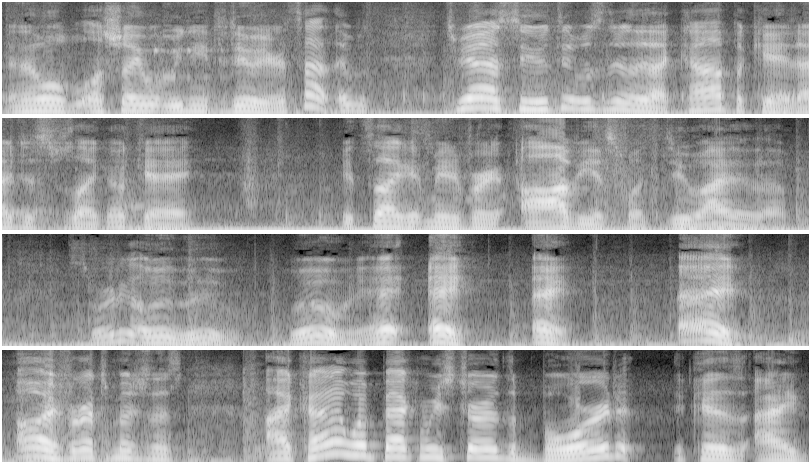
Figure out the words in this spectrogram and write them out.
And then we'll, I'll show you what we need to do here. It's not... It was, to be honest with you, it wasn't really that complicated. I just was like, okay... It's like it made it very obvious what to do either, though. So we're gonna go. Ooh, ooh, hey, hey, hey, hey. Oh, I forgot to mention this. I kind of went back and restarted the board because I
